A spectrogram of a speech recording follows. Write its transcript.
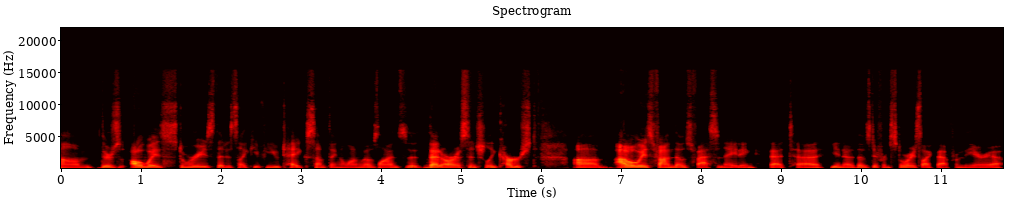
um there's always stories that it's like if you take something along those lines that, that are essentially cursed um i always find those fascinating that uh you know those different stories like that from the area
